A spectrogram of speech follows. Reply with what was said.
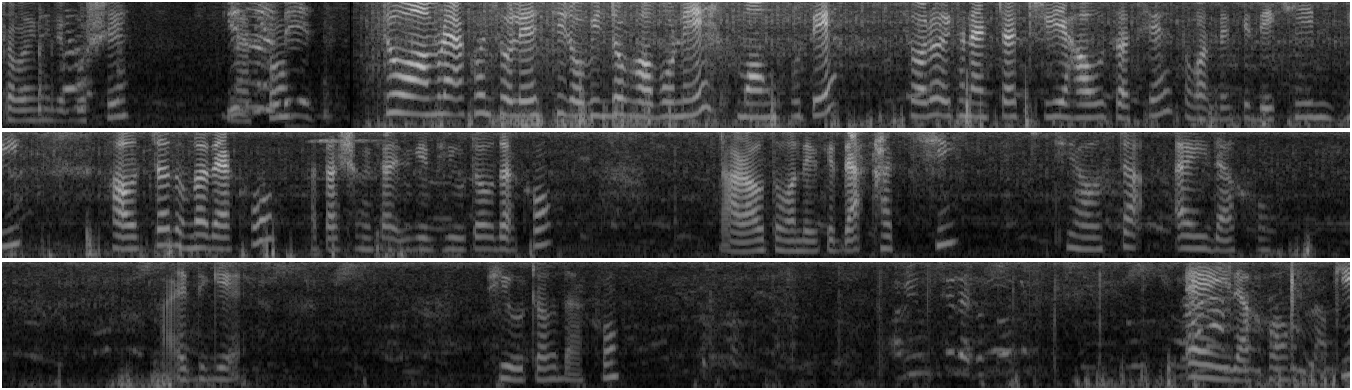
সবাই মিলে বসে। দেখো। তো আমরা এখন চলে এসেছি রবীন্দ্র ভবনে, মংপুতে। চলো, এখানে একটা ট্রি হাউস আছে, তোমাদেরকে দেখিয়ে দিই। হাউসটা তোমরা দেখো, আর তার সঙ্গে চারিদিকে ভিউটাও দেখো। তারাও তোমাদেরকে দেখাচ্ছি। ট্রি হাউসটা এই দেখো। এদিকে ভিউটাও দেখো। এই দেখো, কি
